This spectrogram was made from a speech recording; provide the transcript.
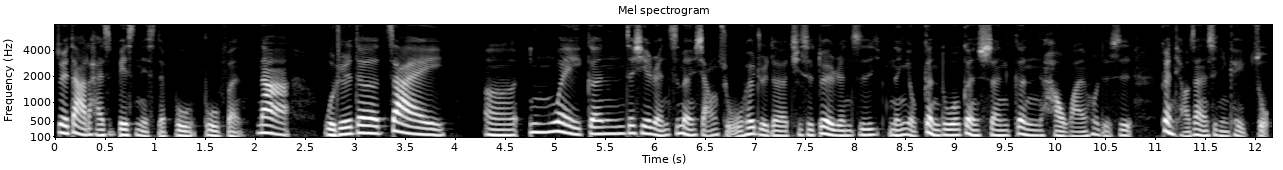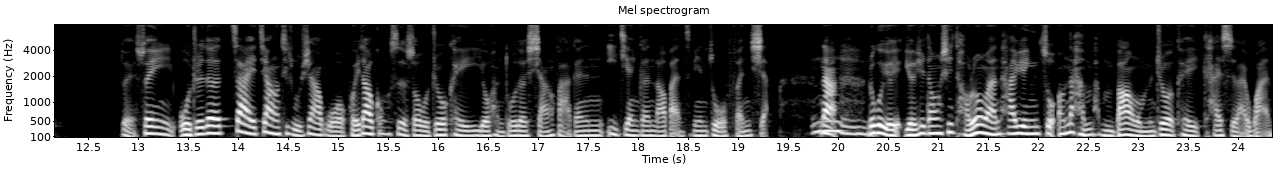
最大的还是 business 的部部分。那我觉得在呃，因为跟这些人资们相处，我会觉得其实对人资能有更多、更深、更好玩，或者是更挑战的事情可以做。对，所以我觉得在这样的基础下，我回到公司的时候，我就可以有很多的想法跟意见，跟老板这边做分享。那如果有有一些东西讨论完，他愿意做哦，那很很棒，我们就可以开始来玩。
